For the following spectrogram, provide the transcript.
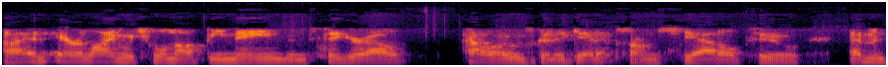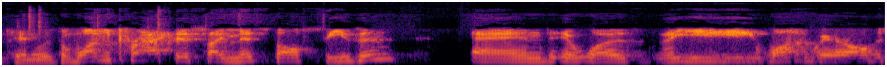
uh, an airline which will not be named and figure out how I was going to get it from Seattle to Edmonton. It was the one practice I missed all season, and it was the one where all the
